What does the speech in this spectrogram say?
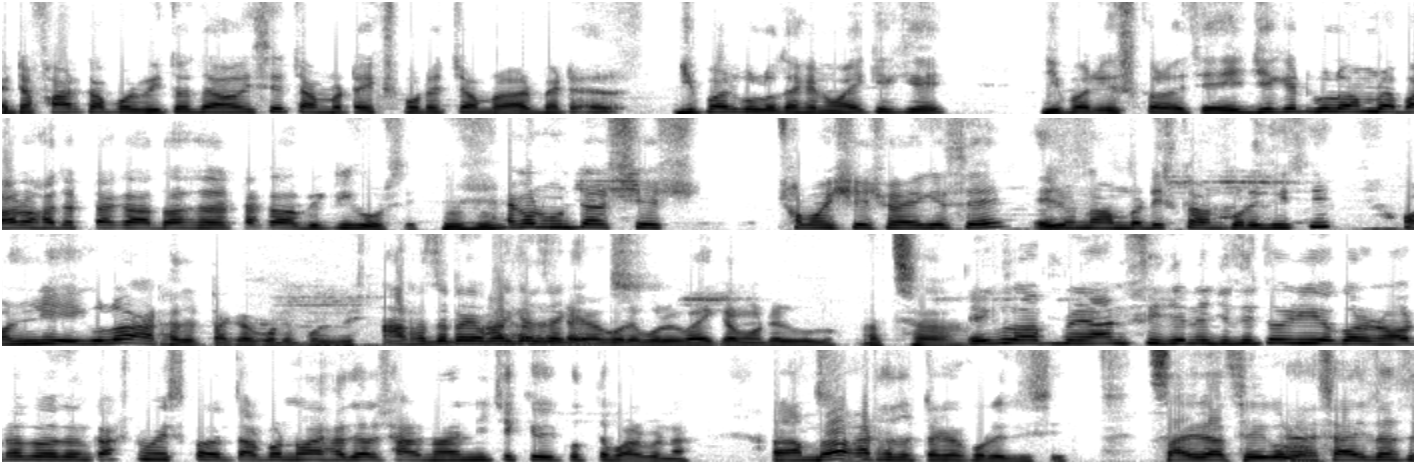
এটা ফার কাপড় ভিতর দেওয়া হয়েছে চামড়াটা এক্সপোর্টের চামড়া আর জিপারগুলো দেখেন ওয়াইকে কে জিপার ইউজ করা হয়েছে। এই জ্যাকেটগুলো আমরা বারো হাজার টাকা দশ হাজার টাকা বিক্রি করছি। এখন উইন্টার শেষ সময় শেষ হয়ে গেছে এই জন্য আমরা ডিসকাউন্ট করে দিয়েছি। অনলি এইগুলো আট হাজার টাকা করে পড়বে। আট হাজার টাকা বাইকের টাকা করে পড়বে বাইকার মডেলগুলো আচ্ছা। এইগুলো আপনি আনসিজনে যদি তৈরিও করেন অর্ডার দেন কাস্টমাইজ করেন তারপর নয় হাজার সাড়ে নয় নিচে কেউ করতে পারবে না। আর আমরা আট হাজার টাকা করে দিছি। সাইজ আছে এগুলো? হ্যাঁ সাইজ আছে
